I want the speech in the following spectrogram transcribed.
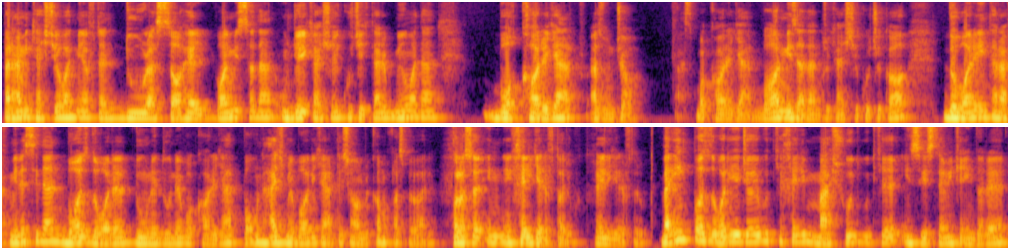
بر همین کشتی ها باید می‌رفتن دور از ساحل وای میستادن. اونجا یه کشتی های کوچکتر می اومدن با کارگر از اونجا با کارگر بار می‌زدن رو کشتی کوچیکا دوباره این طرف می‌رسیدن باز دوباره دونه دونه با کارگر با اون حجم باری که ارتش آمریکا می‌خواست ببره. خلاصه این خیلی گرفتاری بود خیلی گرفتاری بود. و این باز دوباره یه جایی بود که خیلی مشهود بود که این سیستمی که این داره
